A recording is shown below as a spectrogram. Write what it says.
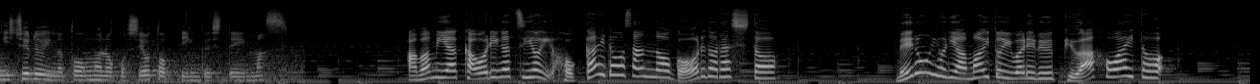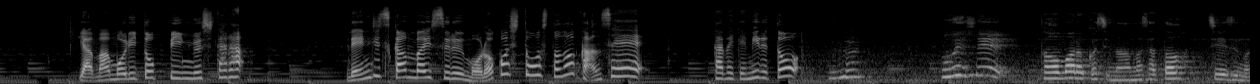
2種類のトウモロコシをトッピングしています。甘みや香りが強い北海道産のゴールドラッシュとメロンより甘いと言われるピュアホワイト。を山盛りトッピングしたら連日完売するもろこしトーストの完成。食べてみるとうん美味しいトウモロコシの甘さとチーズの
